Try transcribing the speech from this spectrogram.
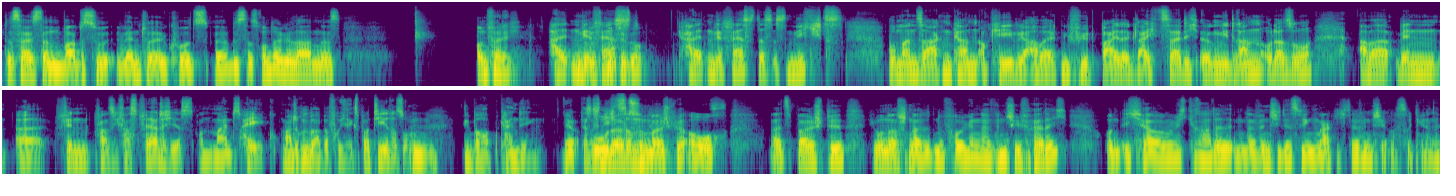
das heißt, dann wartest du eventuell kurz, äh, bis das runtergeladen ist. Und fertig. halten wir fest. Halten wir fest, das ist nichts, wo man sagen kann, okay, wir arbeiten gefühlt beide gleichzeitig irgendwie dran oder so. Aber wenn äh, Finn quasi fast fertig ist und meint, hey, guck mal drüber, bevor ich exportiere, so, überhaupt kein Ding. Mhm. Ja. Das ist Oder zum- zum Beispiel auch als Beispiel, Jonas schneidet eine Folge in DaVinci fertig und ich habe mich gerade in DaVinci, deswegen mag ich DaVinci auch so gerne.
